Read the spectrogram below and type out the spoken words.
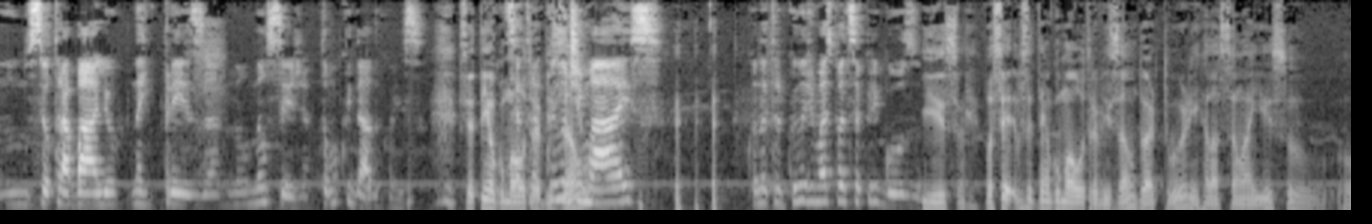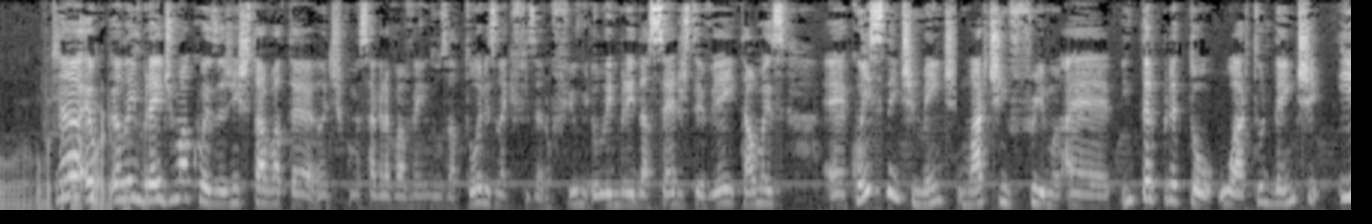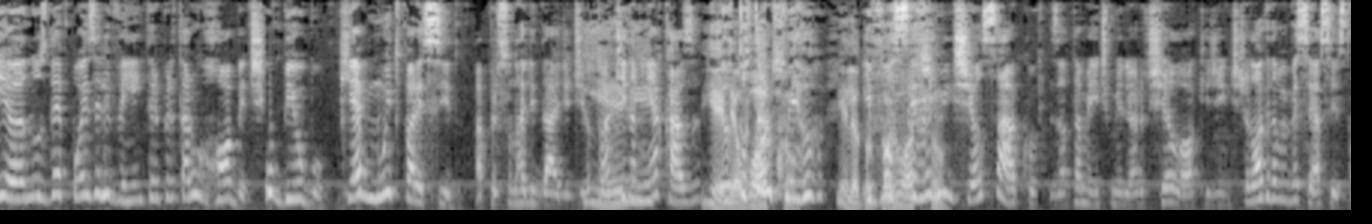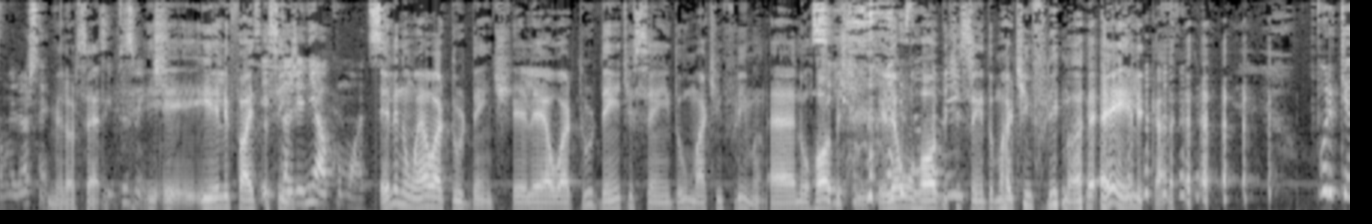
no seu trabalho, na empresa. Não, não seja. Toma cuidado com isso. Você tem alguma Você é outra é tranquilo visão? demais. Quando é tranquilo demais pode ser perigoso. Isso. Você, você tem alguma outra visão do Arthur em relação a isso? Ou, ou você Não, eu, eu lembrei de uma coisa. A gente estava até, antes de começar a gravar, vendo os atores né, que fizeram o filme. Eu lembrei da série de TV e tal, mas é, coincidentemente, o Martin Freeman é, interpretou o Arthur Dente e anos depois ele vem a interpretar o Hobbit, o Bilbo, que é muito parecido a personalidade de eu tô e aqui ele... na minha casa, e ele eu tô é o tranquilo e, ele é o e você Watson. vem me encher o saco. Exatamente, melhor Sherlock, gente. Sherlock da BBC, assistam, melhor série. Melhor série. Simplesmente. E, e, e ele faz, ele assim... tá genial como Watson. Ele não é o Arthur Dente, ele é o Arthur Dente sendo o Martin Freeman. É, no Hobbit, Sim. ele é um Hobbit sendo o Martin Freeman. É ele, cara. Porque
